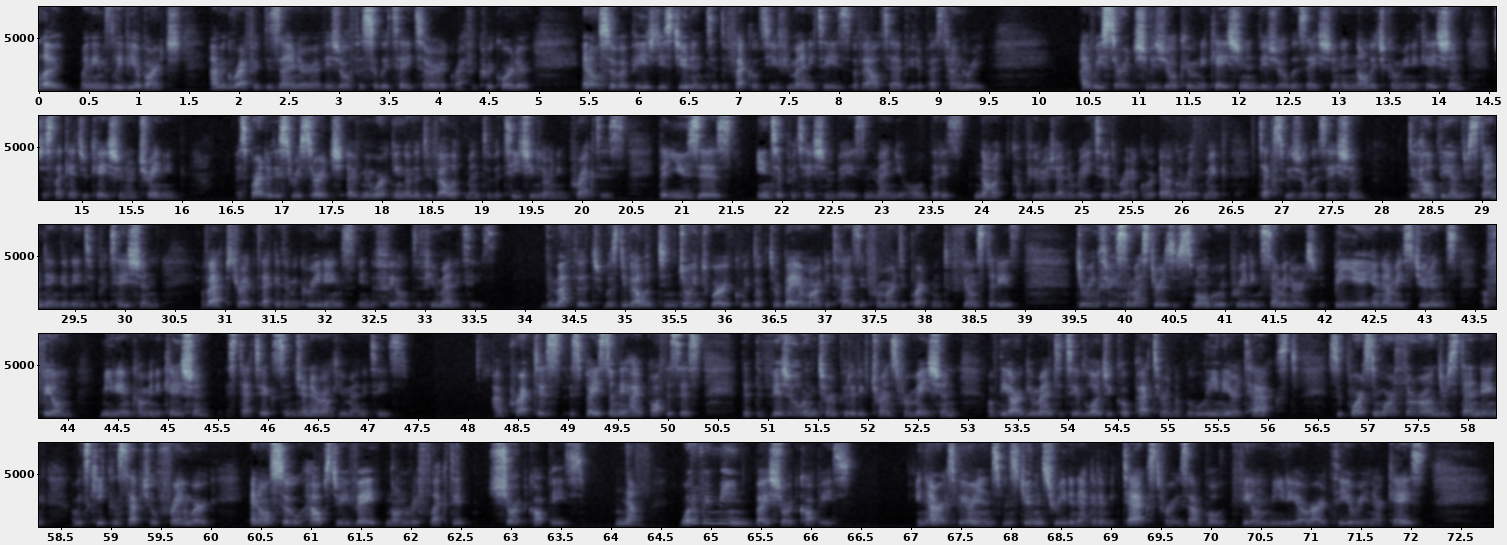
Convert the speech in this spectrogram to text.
Hello, my name is Lívia Barts. I'm a graphic designer, a visual facilitator, a graphic recorder, and also a PhD student at the Faculty of Humanities of ELTE Budapest, Hungary. I research visual communication and visualization in knowledge communication, just like education or training. As part of this research, I've been working on the development of a teaching learning practice that uses interpretation based and manual, that is not computer generated or algorithmic text visualization, to help the understanding and interpretation of abstract academic readings in the field of humanities. The method was developed in joint work with Dr. Beja Margitházy from our Department of Film Studies during three semesters of small group reading seminars with BA and MA students of film, media and communication, aesthetics, and general humanities. Our practice is based on the hypothesis that the visual interpretative transformation of the argumentative logical pattern of a linear text supports the more thorough understanding of its key conceptual framework and also helps to evade non-reflected short copies. Now, what do we mean by short copies? In our experience, when students read an academic text, for example, film, media, or art theory in our case,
